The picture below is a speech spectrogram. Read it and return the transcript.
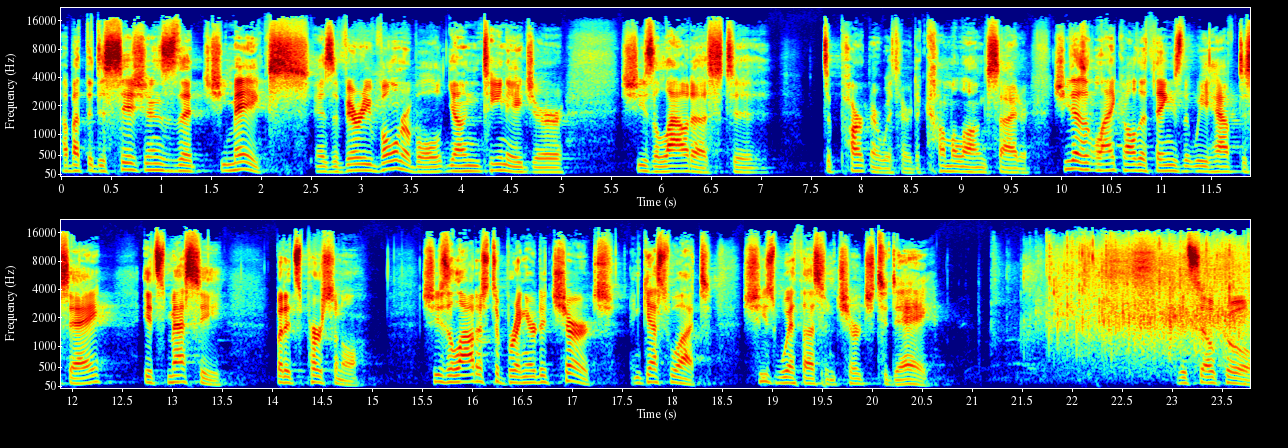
about the decisions that she makes as a very vulnerable young teenager, she's allowed us to, to partner with her, to come alongside her. She doesn't like all the things that we have to say. It's messy, but it's personal. She's allowed us to bring her to church. And guess what? She's with us in church today. It's so cool.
